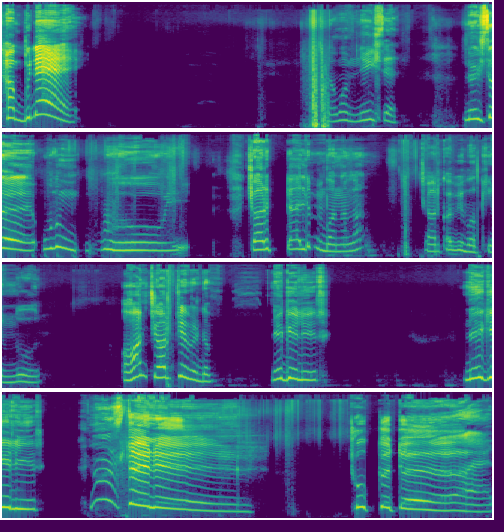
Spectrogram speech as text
Ha bu ne? Tamam neyse. Neyse. Oğlum. Oy. Çark geldi mi bana lan? Çarka bir bakayım dur. Aha çark çevirdim. Ne gelir? Ne gelir? 100 TL. Çok kötü.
